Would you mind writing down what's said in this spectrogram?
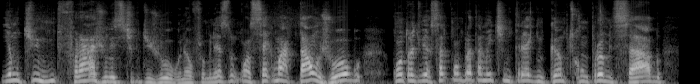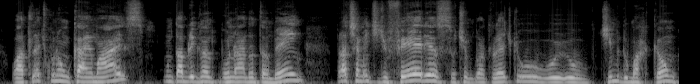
E é um time muito frágil nesse tipo de jogo, né? O Fluminense não consegue matar um jogo contra o adversário completamente entregue em campo, descompromissado. O Atlético não cai mais, não tá brigando por nada também praticamente de férias, o time do Atlético o, o, o, time do Marcão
